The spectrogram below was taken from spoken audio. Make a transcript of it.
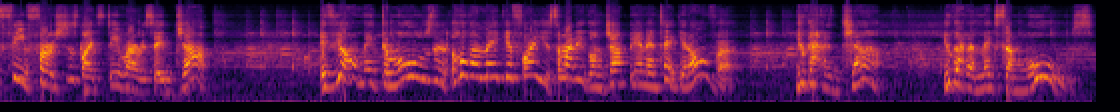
feet first, just like Steve Harvey said, jump. If you don't make the moves, then who gonna make it for you? Somebody gonna jump in and take it over. You gotta jump. You gotta make some moves.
